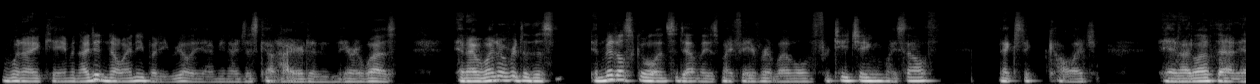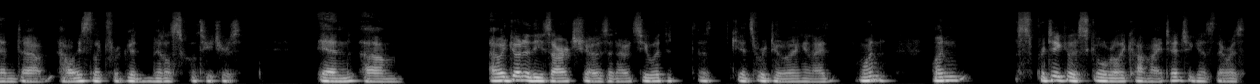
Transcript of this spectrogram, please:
when I came, and I didn't know anybody really. I mean, I just got hired, and here I was. And I went over to this in middle school. Incidentally, is my favorite level for teaching myself, next to college, and I love that. And um, I always look for good middle school teachers. And um, I would go to these art shows, and I would see what the, the kids were doing. And I one one particular school really caught my attention because there was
